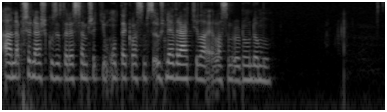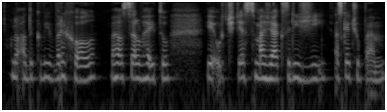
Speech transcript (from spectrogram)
a na přednášku, ze které jsem předtím utekla, jsem se už nevrátila, jela jsem rovnou domů. No a takový vrchol mého self je určitě smažák s rýží a s kečupem.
